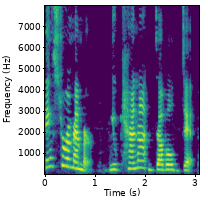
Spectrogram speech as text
things to remember you cannot double dip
